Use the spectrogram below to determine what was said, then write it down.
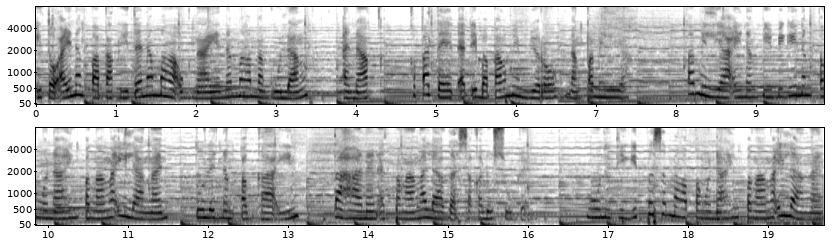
Ito ay nagpapakita ng mga ugnayan ng mga magulang, anak, kapatid at iba pang membro ng pamilya. Pamilya ay nagbibigay ng pangunahing pangangailangan tulad ng pagkain, tahanan at pangangalaga sa kalusugan. Ngunit higit pa sa mga pangunahing pangangailangan,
